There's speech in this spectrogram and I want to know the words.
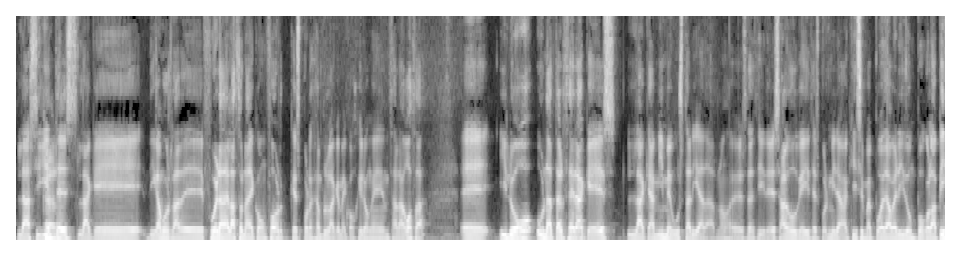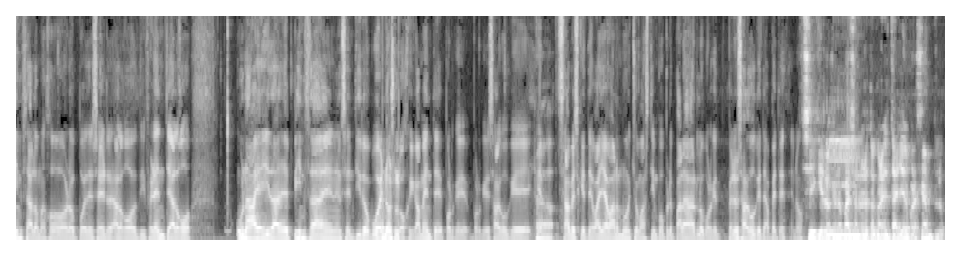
La siguiente Claro. es la que, digamos, la de fuera de la zona de confort, que es por ejemplo la que me cogieron en Zaragoza. Eh, y luego una tercera que es la que a mí me gustaría dar, ¿no? Es decir, es algo que dices, pues mira, aquí se me puede haber ido un poco la pinza a lo mejor, o puede ser algo diferente, algo... Una ida de pinza en el sentido buenos, lógicamente, porque, porque es algo que, que Claro. sabes que te va a llevar mucho más tiempo prepararlo, porque, pero es algo que te apetece, ¿no? Sí, que es lo que nos pasó a nosotros con el taller, por ejemplo.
